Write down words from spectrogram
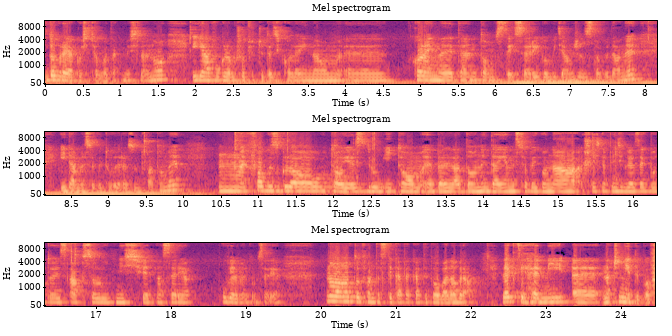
dobre jakościowo, tak myślę. No i ja w ogóle muszę przeczytać kolejną, e, kolejny ten tom z tej serii, bo widziałam, że został wydany i damy sobie tu od razu dwa tomy. Mm, Fox Glow to jest drugi tom Belladony, dajemy sobie go na 6 na 5 gwiazdek, bo to jest absolutnie świetna seria. Uwielbiam tą serię. No, to fantastyka taka typowa, dobra. Lekcje chemii, e, znaczy nie typowa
